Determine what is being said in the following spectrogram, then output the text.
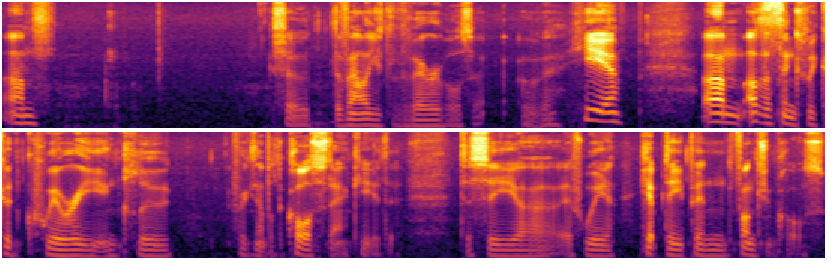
Um, so the values of the variables are over here. Um, other things we could query include, for example, the call stack here to, to see uh, if we're hip deep in function calls.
